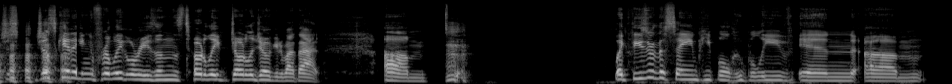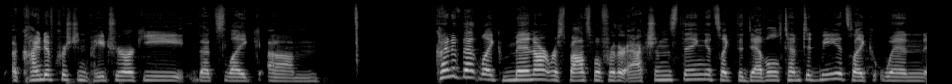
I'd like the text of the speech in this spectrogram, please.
just just kidding for legal reasons. Totally, totally joking about that. Um, like these are the same people who believe in um a kind of Christian patriarchy that's like um kind of that like men aren't responsible for their actions thing. It's like the devil tempted me. It's like when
